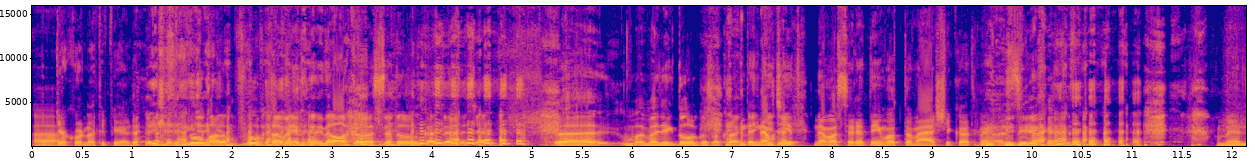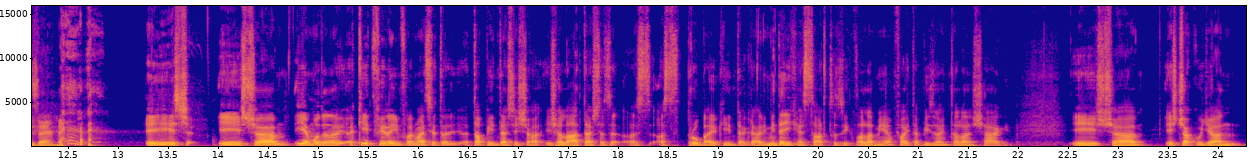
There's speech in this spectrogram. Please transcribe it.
Uh, Gyakorlati példa. Igen, próbálom, próbálom én, én alkalmazni a dolgokat rendesen. Uh, mondjuk dolgozok rajta egy nem, kicsit. Nem azt szeretném ott a másikat, mert az a menzen. És, és uh, ilyen módon a kétféle információt, a tapintást és a, és a látást, azt az, az próbáljuk integrálni. Mindegyikhez tartozik valamilyen fajta bizonytalanság, és, és csak ugyan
